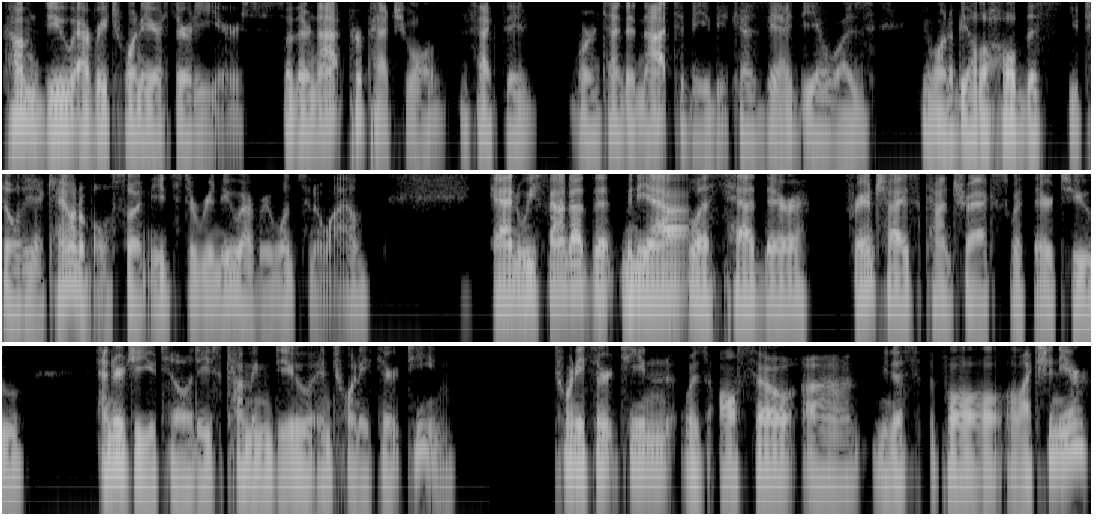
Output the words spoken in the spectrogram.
come due every 20 or 30 years so they're not perpetual. In fact they were intended not to be because the idea was you want to be able to hold this utility accountable so it needs to renew every once in a while and we found out that Minneapolis had their franchise contracts with their two energy utilities coming due in 2013. 2013 was also a municipal election year.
